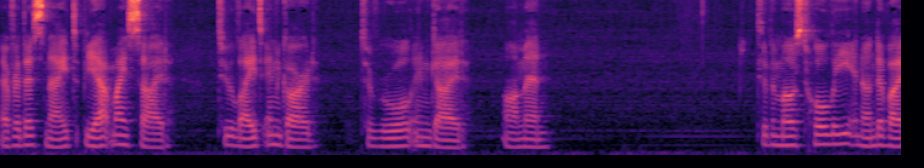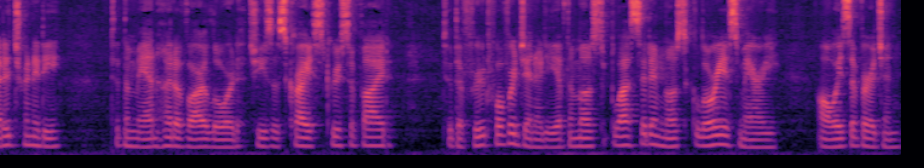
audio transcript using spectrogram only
ever this night be at my side, to light and guard, to rule and guide. Amen. To the most holy and undivided Trinity, to the manhood of our Lord Jesus Christ crucified, to the fruitful virginity of the most blessed and most glorious Mary, always a virgin,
